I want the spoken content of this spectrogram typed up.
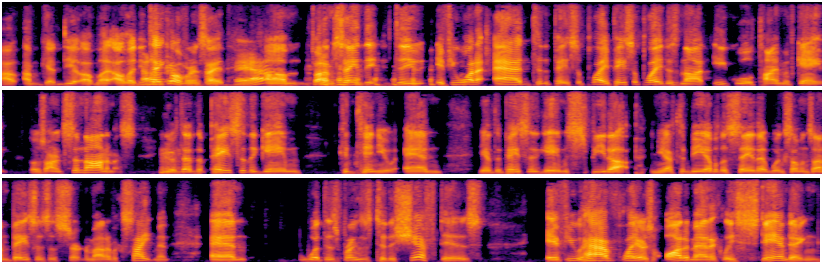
I'll, I'm get I'll, let, I'll let you take okay. over and say it yeah um, but I'm saying that the if you want to add to the pace of play pace of play does not equal time of game those aren't synonymous you mm-hmm. have to have the pace of the game continue. And you have the pace of the game speed up. And you have to be able to say that when someone's on base, there's a certain amount of excitement. And what this brings us to the shift is if you have players automatically standing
